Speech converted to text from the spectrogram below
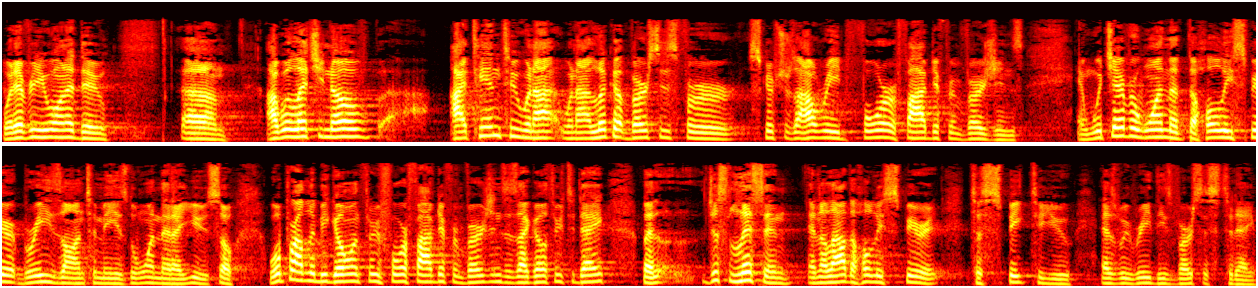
Whatever you want to do. Um, I will let you know I tend to when I when I look up verses for scriptures, I'll read four or five different versions, and whichever one that the Holy Spirit breathes on to me is the one that I use. So we'll probably be going through four or five different versions as I go through today, but just listen and allow the Holy Spirit to speak to you as we read these verses today.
